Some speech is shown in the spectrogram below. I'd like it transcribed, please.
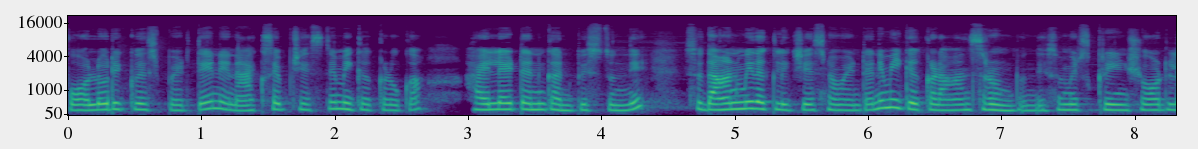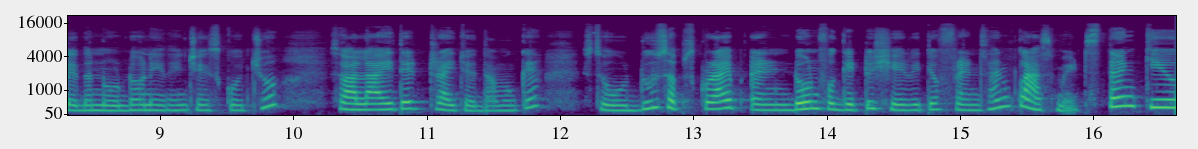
ఫాలో రిక్వెస్ట్ పెడితే నేను యాక్సెప్ట్ చేస్తే మీకు అక్కడ ఒక హైలైట్ అని కనిపిస్తుంది. సో దాని మీద క్లిక్ చేసిన వెంటనే మీకు ఇక్కడ ఆన్సర్ ఉంటుంది. సో మీరు స్క్రీన్ షాట్ లేదా నోట్ డౌన్ ఏదైనా చేసుకోవచ్చు. సో అలా అయితే ట్రై చేద్దాం okay? So do subscribe and don't forget to share with your friends and classmates. Thank you!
